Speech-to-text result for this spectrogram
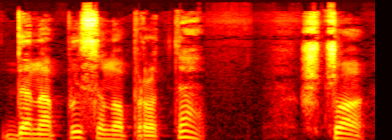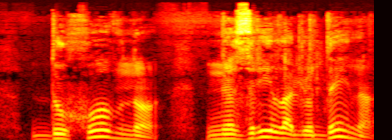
де написано про те, що духовно незріла людина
